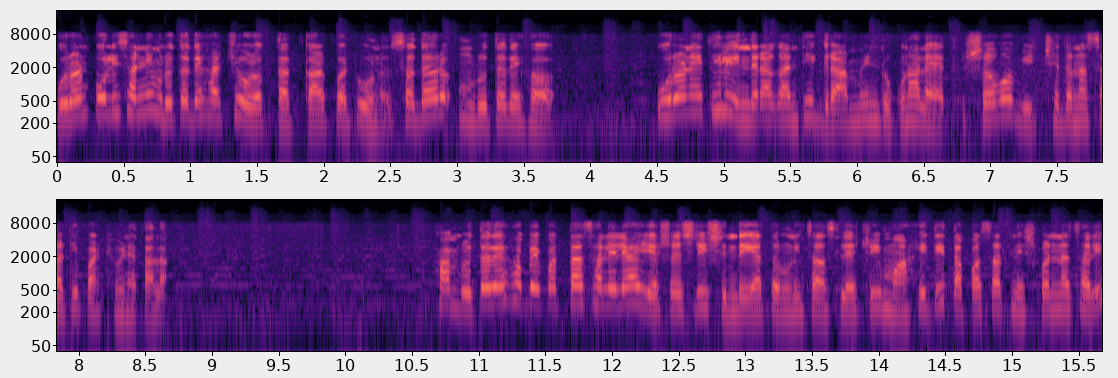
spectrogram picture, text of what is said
उरण पोलिसांनी मृतदेहाची ओळख तात्काळ पटवून सदर मृतदेह उरण येथील इंदिरा गांधी ग्रामीण रुग्णालयात शवविच्छेदनासाठी पाठविण्यात आला. हा मृतदेह बेपत्ता झालेल्या यशस्वी शिंदे या तरुणीचा असल्याची माहिती तपासात निष्पन्न झाली.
